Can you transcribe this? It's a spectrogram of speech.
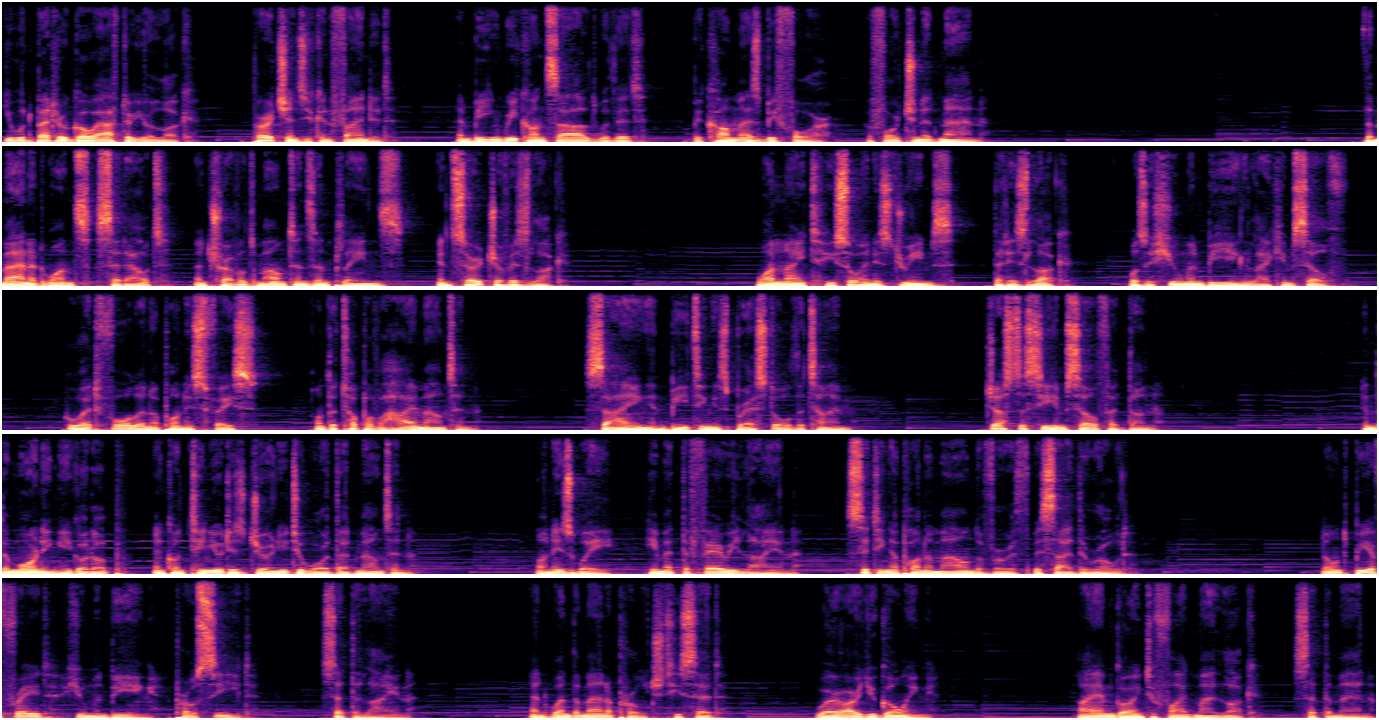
You would better go after your luck. Perchance you can find it, and being reconciled with it, become as before a fortunate man. The man at once set out and traveled mountains and plains in search of his luck. One night he saw in his dreams that his luck was a human being like himself, who had fallen upon his face on the top of a high mountain, sighing and beating his breast all the time, just as he himself had done. In the morning he got up and continued his journey toward that mountain. On his way, he met the fairy lion, sitting upon a mound of earth beside the road. Don't be afraid, human being, proceed, said the lion. And when the man approached, he said, Where are you going? I am going to find my luck, said the man.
